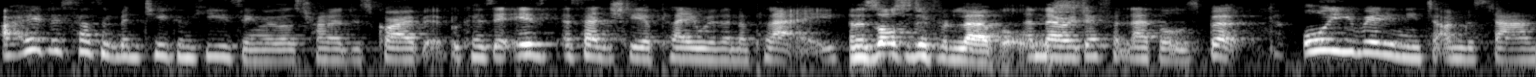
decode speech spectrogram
I hope this hasn't been too confusing when I was trying to describe it because it is essentially a play within a play And there's lots of different levels. and there are different levels but all you really need to understand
